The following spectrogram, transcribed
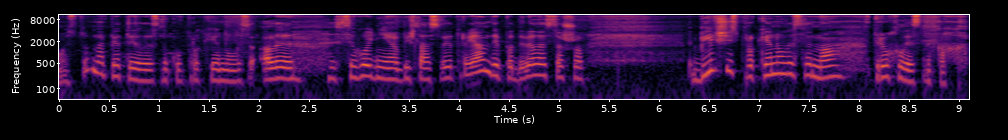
Ось тут на п'ятилиснику прокинулося. Але сьогодні я обійшла свої троянди і подивилася, що більшість прокинулися на трьохлисниках.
